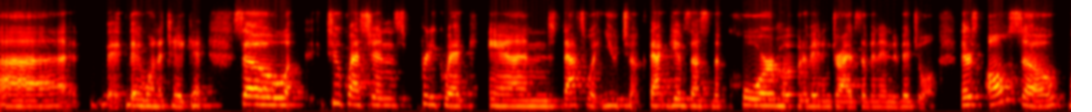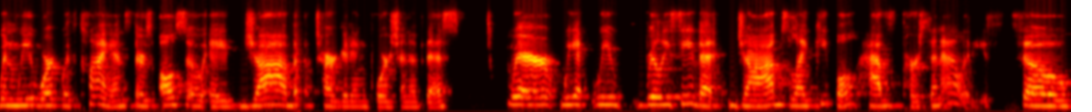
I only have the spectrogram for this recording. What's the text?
uh, they, they want to take it. So, two questions, pretty quick, and that's what you took. That gives us the core motivating drives of an individual. There's also, when we work with clients, there's also a job targeting portion of this where we we really see that jobs like people have personalities so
